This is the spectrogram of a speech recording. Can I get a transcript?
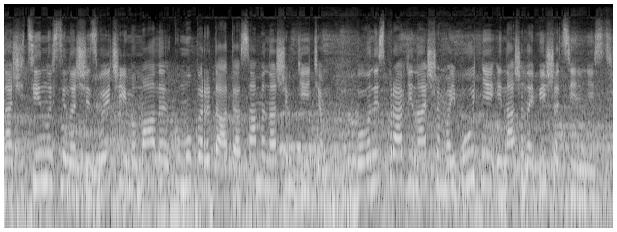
наші цінності, наші звичаї ми мали кому передати, а саме нашим дітям, бо вони справді наше майбутнє і наша найбільша цінність.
